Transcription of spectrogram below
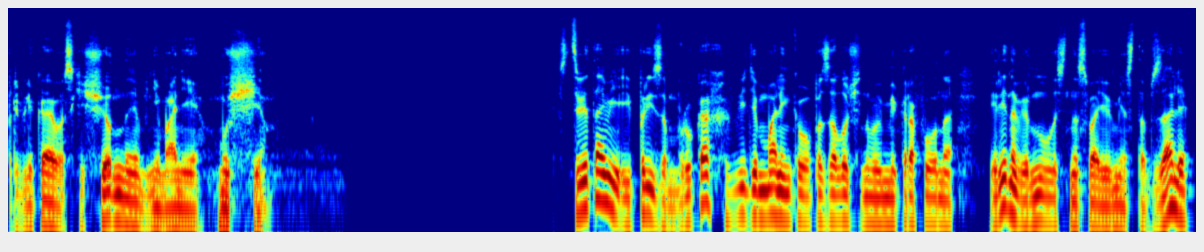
привлекая восхищенное внимание мужчин. С цветами и призом в руках в виде маленького позолоченного микрофона Ирина вернулась на свое место в зале,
